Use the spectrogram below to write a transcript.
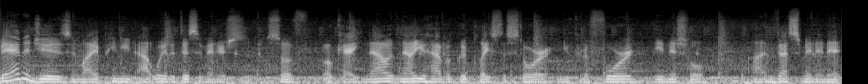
advantages, in my opinion, outweigh the disadvantages. So, if, okay, now now you have a good place to store it. You can afford the initial uh, investment in it,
